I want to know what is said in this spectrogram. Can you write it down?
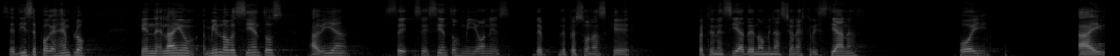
Se dice, por ejemplo, que en el año 1900 había 600 millones de, personas que pertenecían a denominaciones cristianas. Hoy hay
